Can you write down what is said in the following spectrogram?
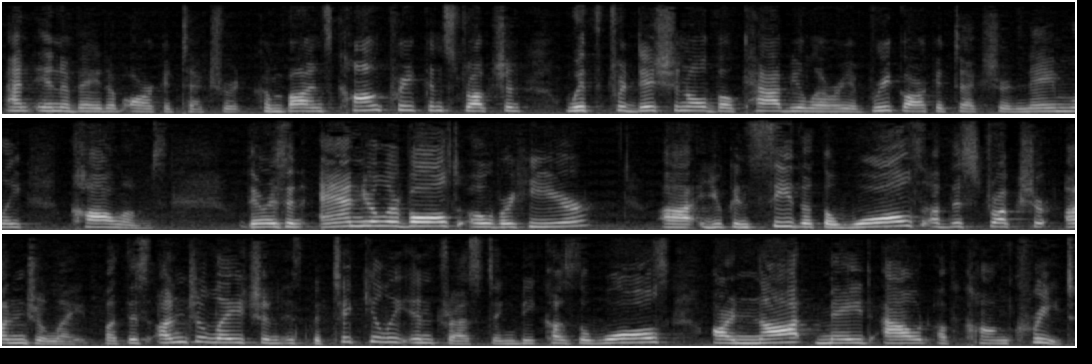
and innovative architecture. It combines concrete construction with traditional vocabulary of Greek architecture, namely columns. There is an annular vault over here. Uh, you can see that the walls of this structure undulate, but this undulation is particularly interesting because the walls are not made out of concrete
